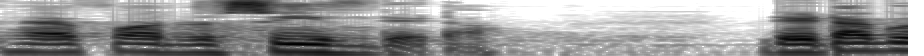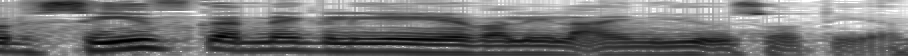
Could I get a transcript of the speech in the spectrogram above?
ہے فار ریسیو ڈیٹا ڈیٹا کو ریسیو کرنے کے لیے یہ والی لائن یوز ہوتی ہے.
